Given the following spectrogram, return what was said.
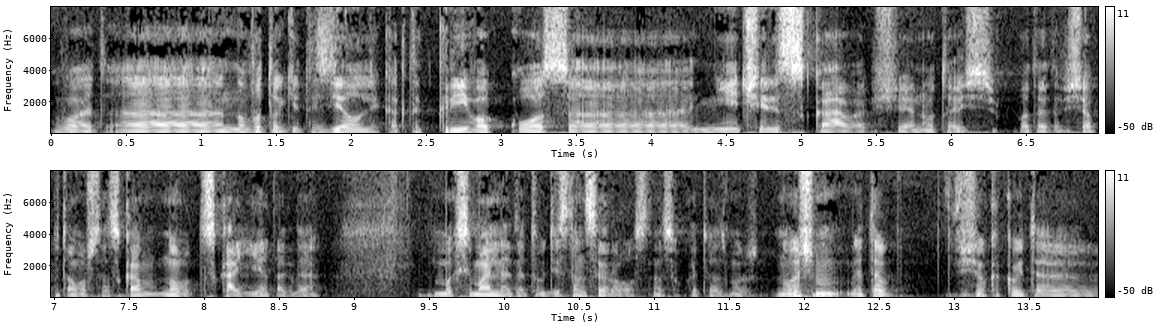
Вот. э, Но в итоге это сделали как-то криво, косо, не через SCA вообще. Ну, то есть вот это все, потому что SCA, ну, SCAE тогда максимально от этого дистанцировался, насколько это возможно. Ну, в общем, это все какой-то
